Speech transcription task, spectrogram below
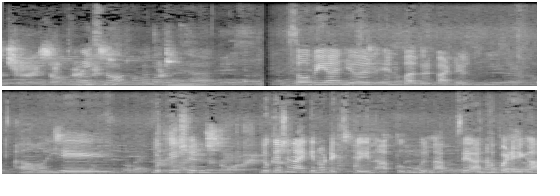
Nice no so we are here in Burger Cartel ये location location I can not explain आपको गूगल मैप से आना पड़ेगा.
